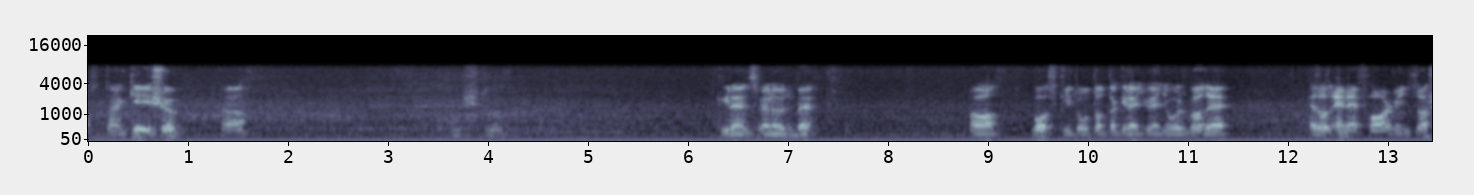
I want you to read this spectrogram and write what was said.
Aztán később, a, nem is tudom, 95-be a Moszkitót adta ki 48-ba, de ez az NF30-as,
